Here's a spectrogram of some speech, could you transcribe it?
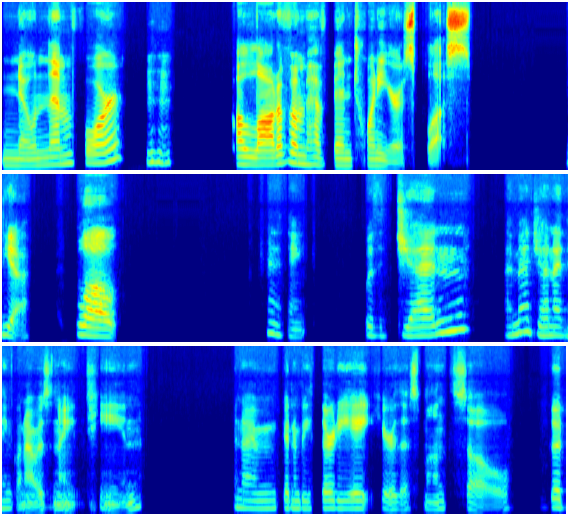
known them for, Mhm. A lot of them have been 20 years plus. Yeah. Well, I'm trying to think. With Jen, I met Jen, I think, when I was 19. And I'm gonna be 38 here this month, so good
